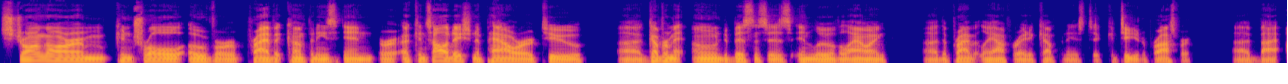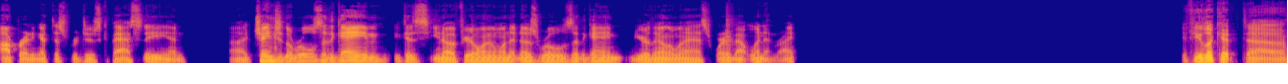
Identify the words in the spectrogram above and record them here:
strong arm control over private companies in or a consolidation of power to uh, government owned businesses in lieu of allowing uh, the privately operated companies to continue to prosper uh, by operating at this reduced capacity and uh, changing the rules of the game because you know if you're the only one that knows rules of the game you're the only one that has to worry about winning right if you look at uh,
